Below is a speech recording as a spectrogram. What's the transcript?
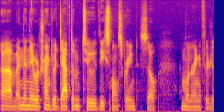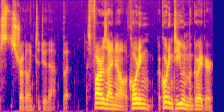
um, and then they were trying to adapt them to the small screen. So I'm wondering if they're just struggling to do that. But as far as I know, according according to Ewan McGregor,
